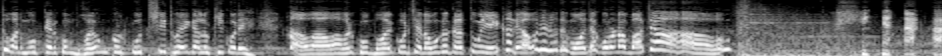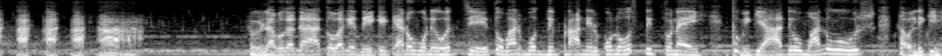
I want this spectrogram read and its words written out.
তোমার মুখটা এরকম ভয়ঙ্কর কুৎসিত হয়ে গেল কি করে? আ- আ- আমার খুব ভয় করছে রামু কাকা। তুমি এখানে আমাদের সাথে মজা করো না বাঁচাও। রামু কাকা তোমাকে দেখে কেন মনে হচ্ছে? তোমার মধ্যে প্রাণের কোনো অস্তিত্ব নেই। তুমি কি আদেও মানুষ? তাহলে কি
